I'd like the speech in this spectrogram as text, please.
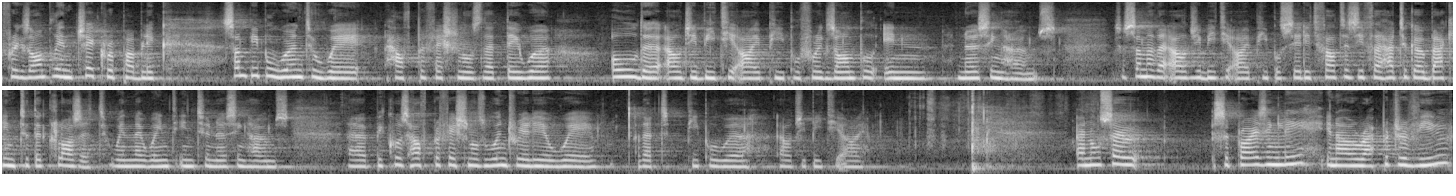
for example, in Czech Republic, some people weren't aware, health professionals, that there were older LGBTI people, for example, in nursing homes. So some of the LGBTI people said it felt as if they had to go back into the closet when they went into nursing homes uh, because health professionals weren't really aware that people were LGBTI. And also, surprisingly, in our rapid review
